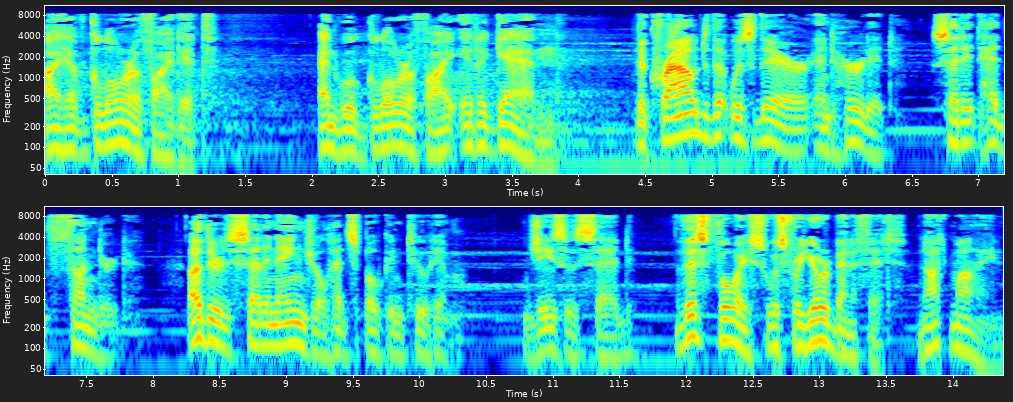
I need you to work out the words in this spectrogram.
I have glorified it, and will glorify it again. The crowd that was there and heard it said it had thundered. Others said an angel had spoken to him. Jesus said, This voice was for your benefit, not mine.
